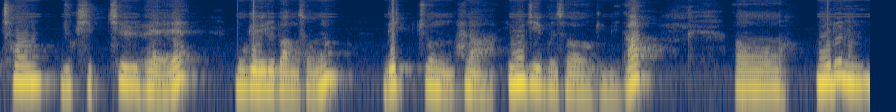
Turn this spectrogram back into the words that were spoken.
1067회 목요일 방송 넷 중 하나 용지 분석입니다. 어, 오늘은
